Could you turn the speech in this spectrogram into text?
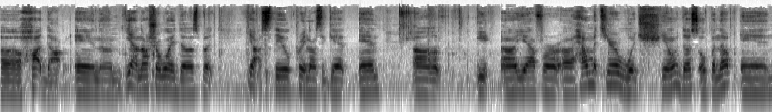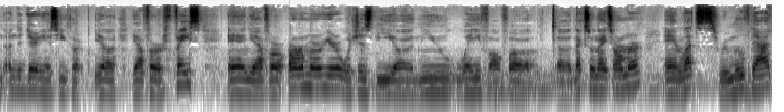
uh, hot dog, and um, yeah, not sure what it does, but yeah, still pretty nice to get. And uh, you, uh, have her uh, helmet here, which you know does open up, and under there you see uh, you have her face and you have our armor here which is the uh, new wave of uh, uh, Knight's armor. And let's remove that.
